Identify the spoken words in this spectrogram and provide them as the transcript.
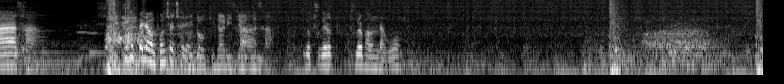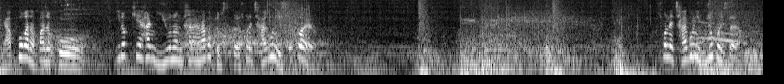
4 4 두개 빼려면 본체를 쳐야 돼. 그도 기다리지 4 않는 4 이거 두 개로 두 개를 박는다고. 야포가 다 빠졌고 이렇게 한 이유는 단 하나밖에 없을 거예요. 손에 자군이 있을 거예요. 손에 자군이 무조건 있어요.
